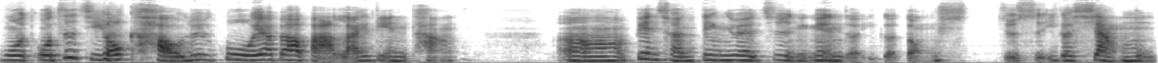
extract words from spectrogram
我我自己有考虑过要不要把来点糖嗯变成订阅制里面的一个东西，就是一个项目。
